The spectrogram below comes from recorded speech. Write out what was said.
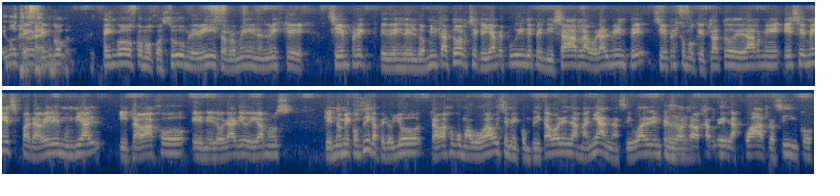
En otro horario. Tengo, tengo como costumbre, Víctor, Romina, Luis, que siempre eh, desde el 2014, que ya me pude independizar laboralmente, siempre es como que trato de darme ese mes para ver el Mundial y trabajo en el horario, digamos, que no me complica, pero yo trabajo como abogado y se me complicaba ahora en las mañanas. Igual he empezado a Mm. trabajar desde las 4 o 5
